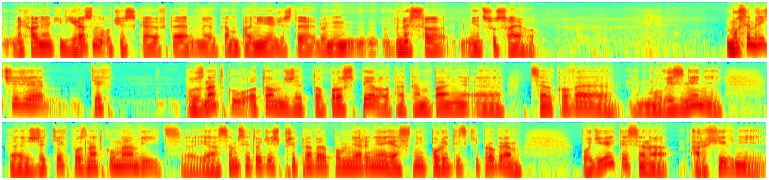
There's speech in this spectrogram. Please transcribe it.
nechal nějaký výrazný otisk v té eh, kampani, že jste do ní vnesl něco svého? Musím říct, že těch poznatků o tom, že to prospělo, ta kampaň eh, celkovému vyznění, eh, že těch poznatků mám víc. Já jsem si totiž připravil poměrně jasný politický program. Podívejte se na archivní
